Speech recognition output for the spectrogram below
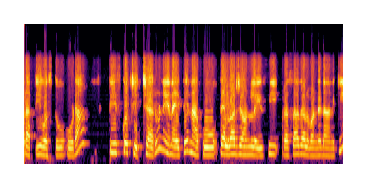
ప్రతి వస్తువు కూడా తీసుకొచ్చి ఇచ్చారు. నేనైతే నాకు తెల్లవారుజామున లేసి ప్రసాదాలు వండడానికి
